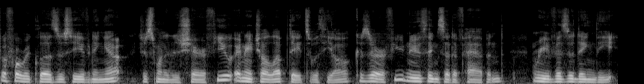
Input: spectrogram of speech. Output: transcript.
Before we close this evening out, just wanted to share a few NHL updates with y'all because there are a few new things that have happened. Revisiting the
